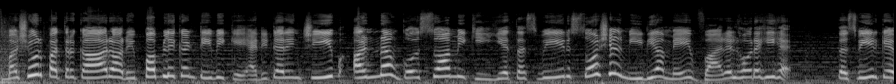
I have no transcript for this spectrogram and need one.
मशहूर पत्रकार और रिपब्लिकन टीवी के editor in chief Arnab Goswami की ये तस्वीर सोशल मीडिया में वायरल हो रही है। तस्वीर के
